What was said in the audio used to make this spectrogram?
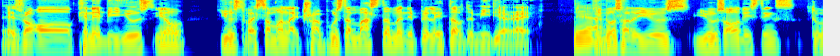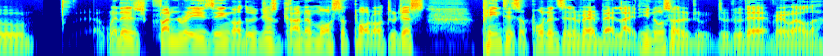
that is wrong. Or can it be used, you know, used by someone like Trump, who's the master manipulator of the media, right? Yeah. He knows how to use use all these things to whether it's fundraising or to just garner more support or to just paint his opponents in a very bad light. He knows how to do to do that very well. Uh.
